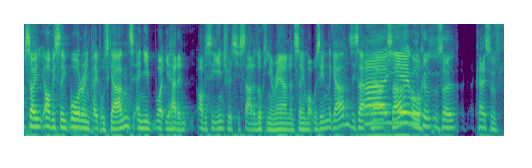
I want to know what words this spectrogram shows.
So obviously watering people's gardens, and you what you had an obviously interest. You started looking around and seeing what was in the gardens. Is that how Uh, it started? yeah, well, or- 'cause it was a, a case of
